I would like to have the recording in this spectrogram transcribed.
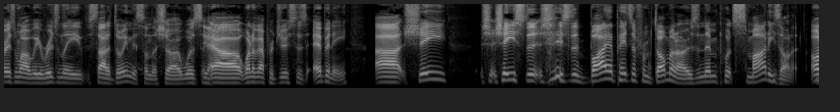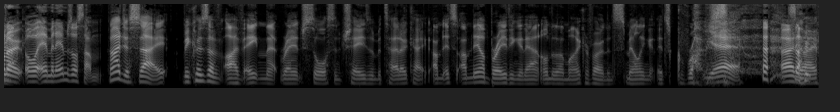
reason why we originally started doing this on the show was Yeah. our one of our producers, Ebony. Uh, she, she she used to she used to buy a pizza from Domino's and then put Smarties on it. Oh no, or M and M's or something. Can I just say, because of I've eaten that ranch sauce and cheese and potato cake, I'm it's I'm now breathing it out onto the microphone and smelling it. It's gross. Yeah. So- Anyway,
